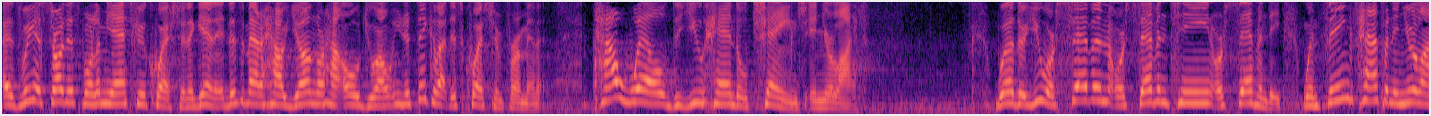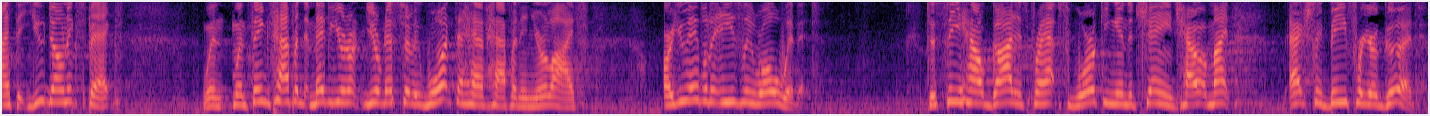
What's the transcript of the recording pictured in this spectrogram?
As we get started this morning, let me ask you a question. Again, it doesn't matter how young or how old you are. I want you to think about this question for a minute. How well do you handle change in your life? Whether you are 7 or 17 or 70, when things happen in your life that you don't expect, when, when things happen that maybe not, you don't necessarily want to have happen in your life, are you able to easily roll with it? To see how God is perhaps working in the change, how it might actually be for your good?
